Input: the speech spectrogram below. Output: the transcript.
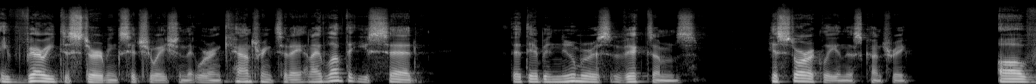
a very disturbing situation that we're encountering today. And I love that you said that there have been numerous victims historically in this country of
